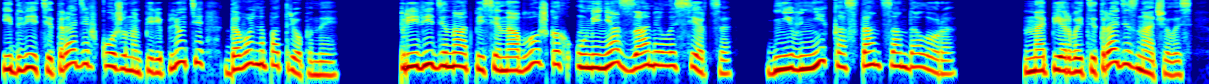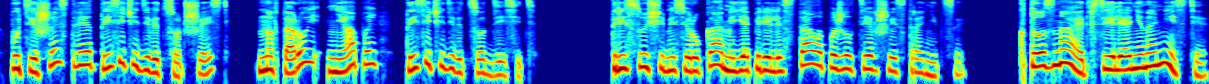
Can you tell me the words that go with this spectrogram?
и две тетради в кожаном переплете, довольно потрепанные. При виде надписи на обложках у меня замерло сердце. Дневник Костанца Андалора. На первой тетради значилось «Путешествие 1906», на второй «Неаполь 1910». Трясущимися руками я перелистала пожелтевшие страницы. Кто знает, все ли они на месте.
